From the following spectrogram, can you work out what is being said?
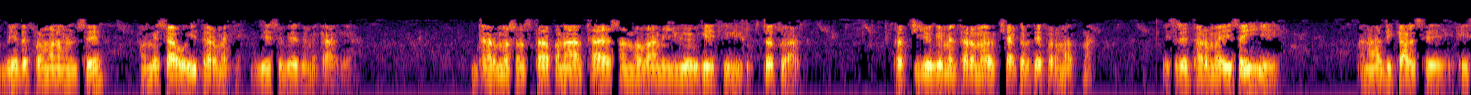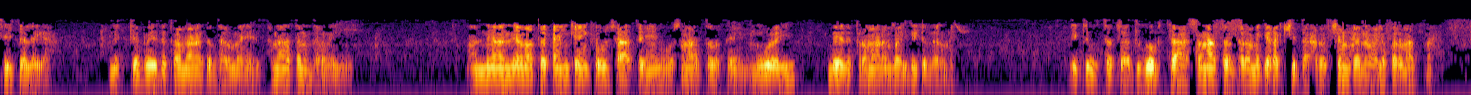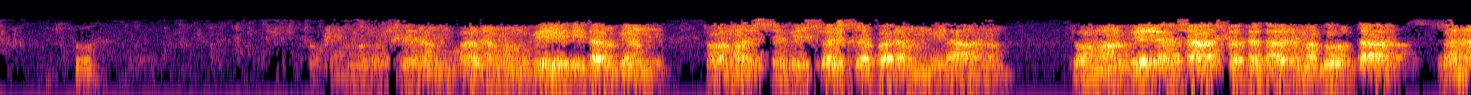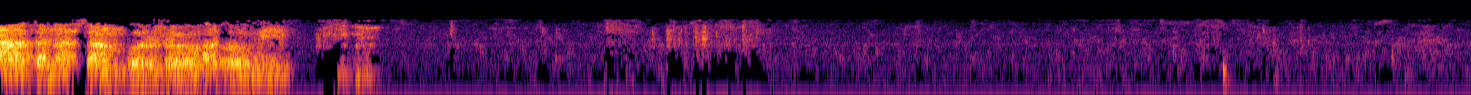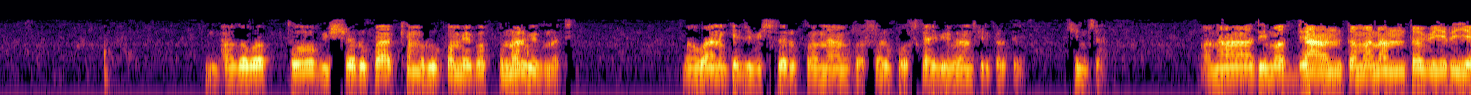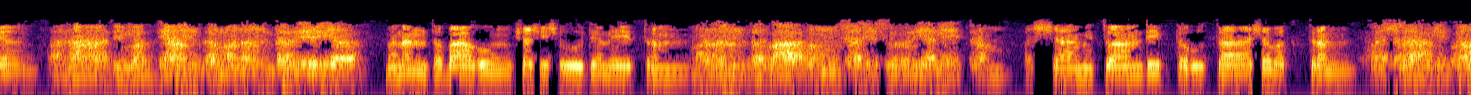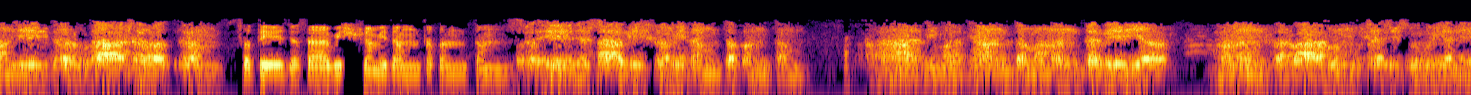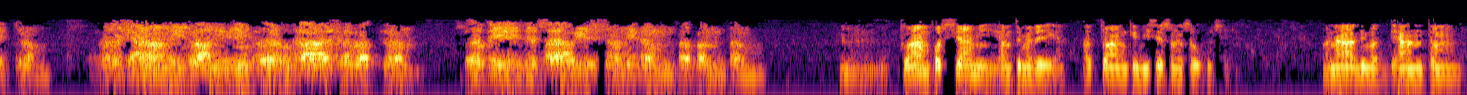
वेद प्रमाण होने से हमेशा वही धर्म है, जैसे वेद में कहा गया। धर्म संस्थापनार्थाय संभवामी युग में धर्म रक्षा करते परमात्मा। इसलिए धर्म ऐसे ही है, अनादिकाल से ऐसे चलेगा। नित्य वेद प्रमाण का धर्म है, सनातन धर्म ही अन्य अन्य मत कहीं कहीं को चाहते हैं, वो समाप्त होते हैं। मूल ही वेद प्रमाण वैदिक धर्म है। गुप्ता सनातन धर्म के रक्षिता रक्षण करने वाले परमात्मा। गुप्ता सनातन पुरुषो भगवतो विश्व रूपाख्यम रूपमेव पुनर्विवृणति भगवान के जो विश्व रूप नाम का स्वरूप, उसका ही विवरण फिर करते किंच अनादिमध्यांतमनंत वीर्य अनादिमध्यांतमनंत वीर्य मनंत बाहुं मनंत बाहुं शशिसूर्य नेत्रम् पश्यामि त्वाम् दीप्तहुताशवक्त्रम्। पश्यामि त्वाम् दीप्तहुताशवक्त्रम्। स्वतेजसा विश्वमिदम् तपन्तम्। स्वतेजसा विश्वमिदम् तपन्तम्। अनादिमध्यांतमनंत वीर्य मनन्तबाहुम् शशिसूर्यनेत्रम्। पश्यामि त्वम् दीप्तहुताशवक्त्रम्। त्वाम पश्यामी अंत में रहेगा और त्वाम के विशेषण सब कुछ अनादि मध्यांतम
